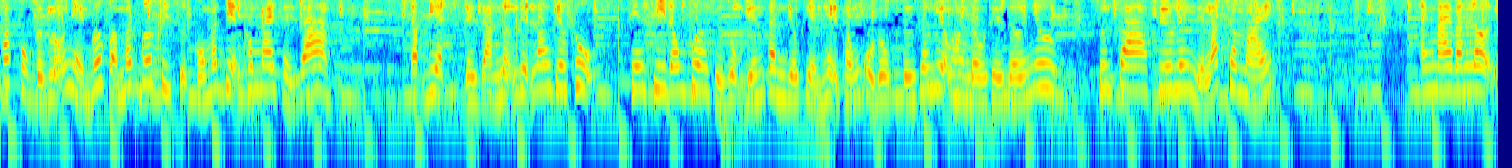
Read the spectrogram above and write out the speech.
khắc phục được lỗi nhảy bước và mất bước khi sự cố mất điện không may xảy ra. Đặc biệt, để giảm lượng điện năng tiêu thụ, CNC Đông Phương sử dụng biến tần điều khiển hệ thống củ đục từ thương hiệu hàng đầu thế giới như Sunfa, Feeling để lắp cho máy. Anh Mai Văn Lợi,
